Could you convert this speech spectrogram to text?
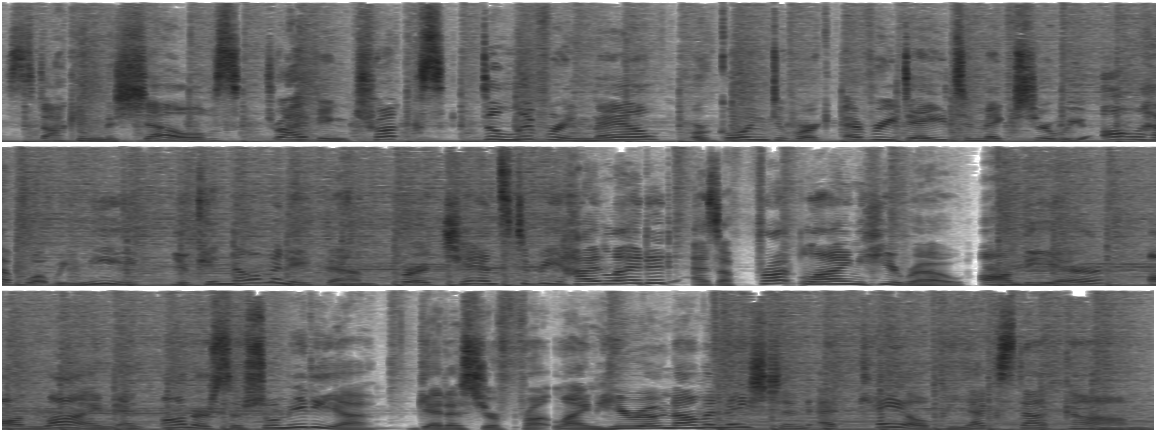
stocking the shelves, driving trucks, delivering mail, or going to work every day to make sure we all have what we need, you can nominate them for a chance to be highlighted as a frontline hero on the air, online, and on our social media. Get us your frontline hero nomination at klpx.com.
